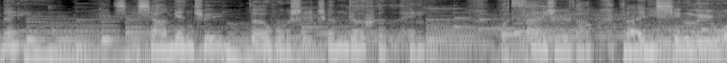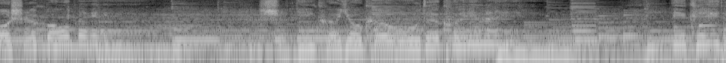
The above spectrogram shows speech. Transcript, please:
美，卸下面具的我是真的很累。我才知道，在你心里我是后辈，是你可有可无的傀儡。你给的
